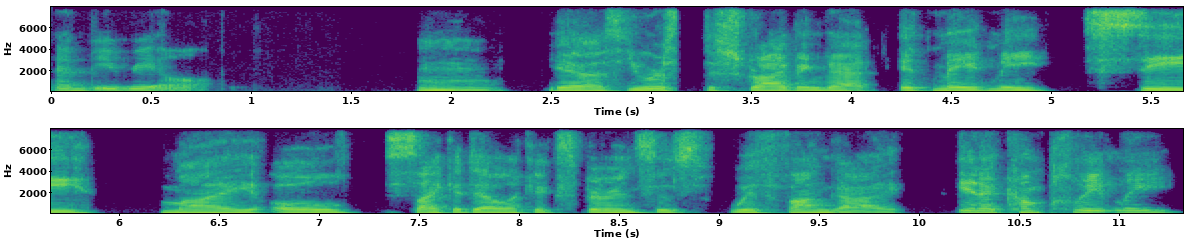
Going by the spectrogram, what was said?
and be real. Mm, yes, you were describing that. It made me see my old psychedelic experiences with fungi in a completely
